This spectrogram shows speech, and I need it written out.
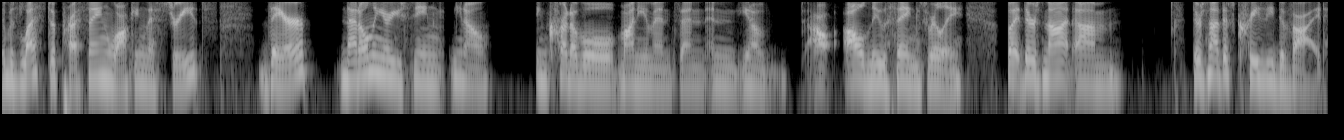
it was less depressing walking the streets there. Not only are you seeing, you know, incredible monuments and and you know all, all new things really. But there's not um there's not this crazy divide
